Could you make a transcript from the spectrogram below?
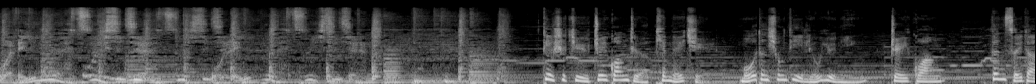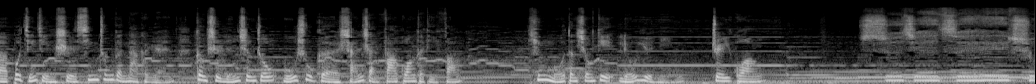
我的音乐最新鲜，我的音乐最新鲜。电视剧《追光者》片尾曲，摩登兄弟刘宇宁《追光》，跟随的不仅仅是心中的那个人，更是人生中无数个闪闪发光的地方。听摩登兄弟刘宇宁《追光》。世界最初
